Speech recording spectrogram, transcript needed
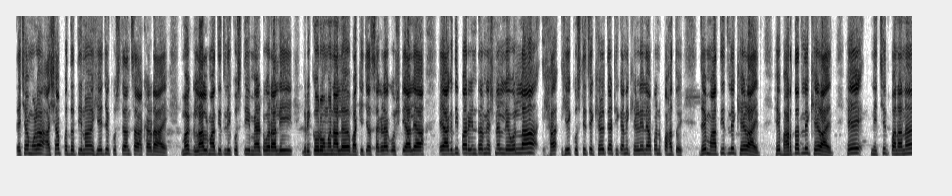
त्याच्यामुळं अशा पद्धतीनं हे जे कुस्त्यांचा आखाडा आहे मग लाल मातीतली कुस्ती मॅटवर आली ग्रिको रोमन आलं बाकीच्या सगळ्या गोष्टी आल्या. हे अगदी पार इंटरनॅशनल लेवलला ह्या हे कुस्तीचे खेळ त्या ठिकाणी खेळलेले आपण पाहतोय. जे मातीतले खेळ आहेत हे भारतातले खेळ आहेत हे निश्चितपणानं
